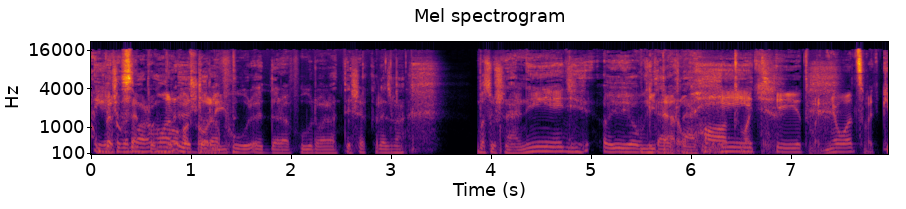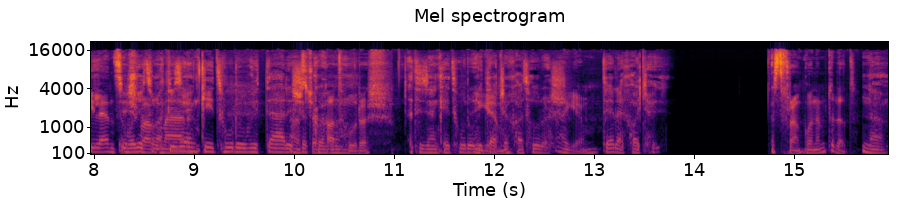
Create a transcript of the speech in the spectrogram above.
Igen, csak van, van öt darab húr, öt darab húr van ott, és akkor ez már basszusnál 4, a jobb Gitáron 6, 7, vagy 7, vagy 8, vagy 9 is vagy ott van van a már. 12 húró gitár, és csak akkor 6 húros. a 12 húró gitár Igen. csak 6 húros. Igen. Tényleg, hogy, hogy Ezt frankon nem tudod? nem.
